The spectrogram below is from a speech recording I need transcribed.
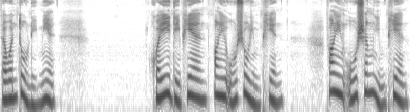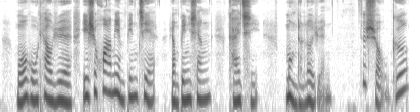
在温度里面，回忆底片放映无数影片，放映无声影片，模糊跳跃已是画面边界，让冰箱开启梦的乐园。这首歌，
